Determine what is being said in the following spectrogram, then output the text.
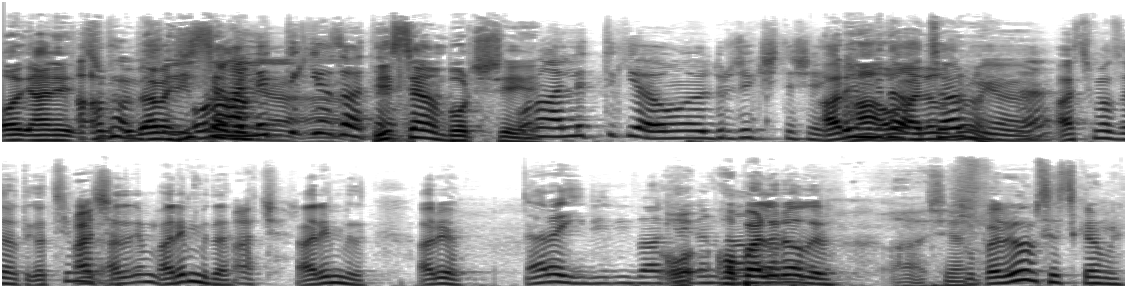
o yani Adam ben şey- Onu hallettik ya zaten. Hiç sevmem borç şeyi. Onu hallettik ya onu öldürecek işte şey. Arayayım bir de açar mı ya? Açmaz artık. Açayım Aç. mı? Arayayım, arayayım bir de. Aç. Arayayım bir de. Arıyor. Ara bir, bir bak O- Hoparlörü daha- alıyorum. Aa, şey. Hoparlörü alıp ses çıkarmayın.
